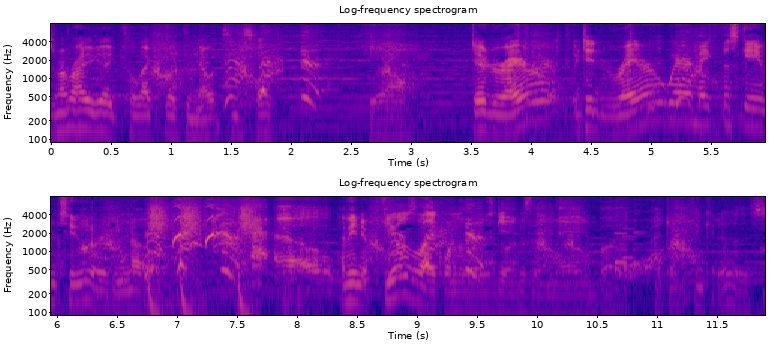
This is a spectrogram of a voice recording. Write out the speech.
remember how you like collect like the notes and stuff? Yeah. Did Rare did Rareware make this game too, or no? I mean, it feels like one of those games they made, but I don't think it is.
